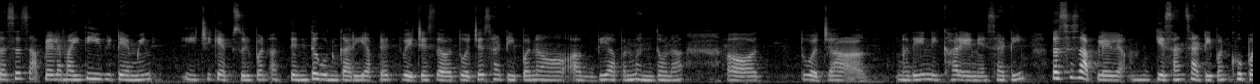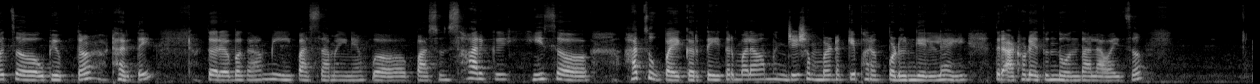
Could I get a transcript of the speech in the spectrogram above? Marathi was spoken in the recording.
तसंच आपल्याला माहिती आहे ईची e कॅप्सूल पण अत्यंत गुणकारी आपल्या त्वचेस त्वचेसाठी पण अगदी आपण म्हणतो ना त्वचा मध्ये निखार येण्यासाठी. तसंच आपल्याला केसांसाठी पण खूपच उपयुक्त ठरते. तर बघा मी पाच सहा महिन्या प- पासून सारखी हीच हाच उपाय करते. तर मला म्हणजे शंभर टक्के फरक पडून गेलेला आहे. तर आठवड्यातून दोनदा लावायचं.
